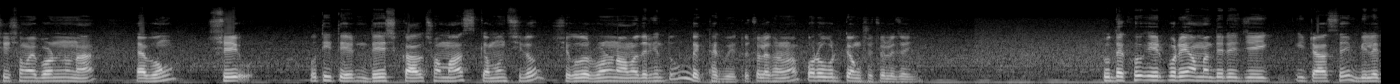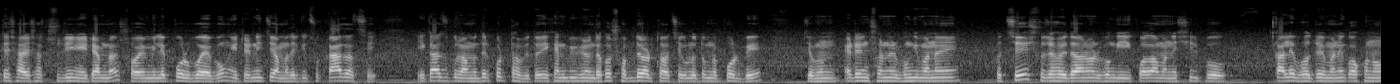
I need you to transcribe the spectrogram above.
সেই সময় বর্ণনা এবং সে অতীতের দেশ, কাল, সমাজ কেমন ছিল সেগুলোর বর্ণনা আমাদের কিন্তু উল্লেখ থাকবে। তো চলে এখন আমরা পরবর্তী অংশে চলে যাই। তো দেখো, এরপরে আমাদের এই যে ইটা আছে, বিলেতে সাড়ে সাতশো দিন এটা আমরা সবাই মিলে পড়ব এবং এটার নিচে আমাদের কিছু কাজ আছে। এই কাজগুলো আমাদের করতে হবে। তো এখানে বিভিন্ন, দেখো শব্দের অর্থ আছে, এগুলো তোমরা পড়বে। যেমন অ্যাটেনশনের ভঙ্গি মানে হচ্ছে সোজা হয়ে দাঁড়ানোর ভঙ্গি, কলা মানে শিল্প, কালে ভদ্রে মানে কখনো,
